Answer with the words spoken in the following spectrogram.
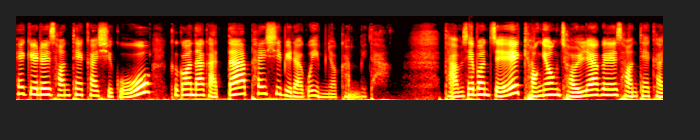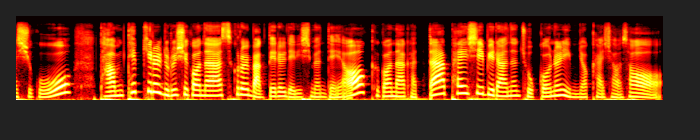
회계를 선택하시고 크거나 같다 80이라고 입력합니다. 다음 세 번째 경영 전략을 선택하시고 다음 탭키를 누르시거나 스크롤 막대를 내리시면 돼요. 그거나 같다 80이라는 조건을 입력하셔서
